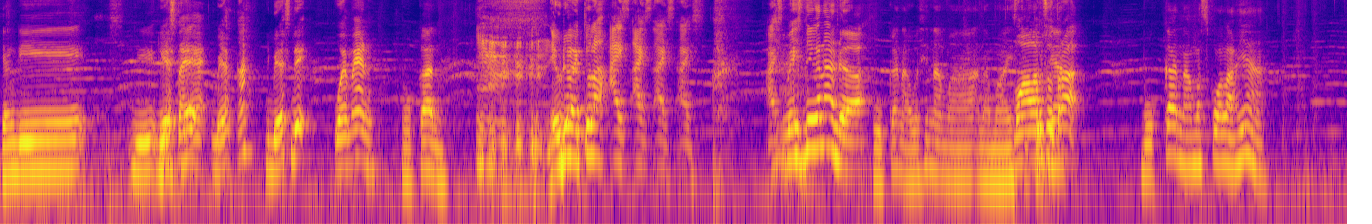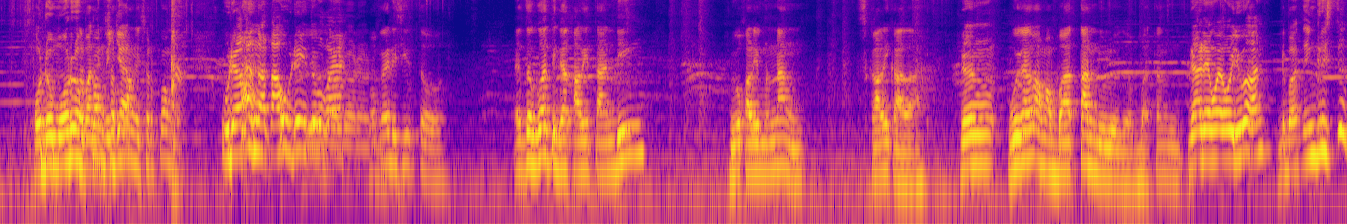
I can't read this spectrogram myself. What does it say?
yang di di, Di STE. B- Ah, di BSD. UMN. bukan Ya udah itulah ice ice ice ice. Ice BSD kan ada. bukan apa sih nama nama Mualam institutnya? Sutra. bukan nama sekolahnya Podomoro Serpong pantai Serpong Serpong Udahlah nggak tahu deh itu pokoknya. pokoknya di situ itu gua tiga kali tanding dua kali menang sekali kalah Dan Gue kan sama Batan dulu tuh, Batan dan ada yang WO juga kan? Debat Inggris tuh.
